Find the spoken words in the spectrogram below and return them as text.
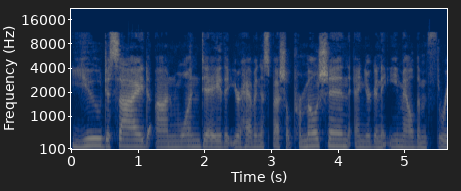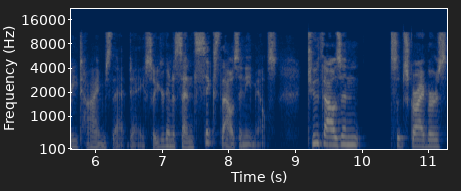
you decide on one day that you're having a special promotion and you're going to email them three times that day. So you're going to send 6,000 emails, 2,000 subscribers,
